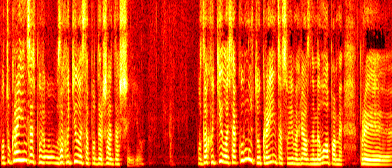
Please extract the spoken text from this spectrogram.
От українця захотілося подержати за шию. От захотілося комусь до українця своїми грязними лапами при...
